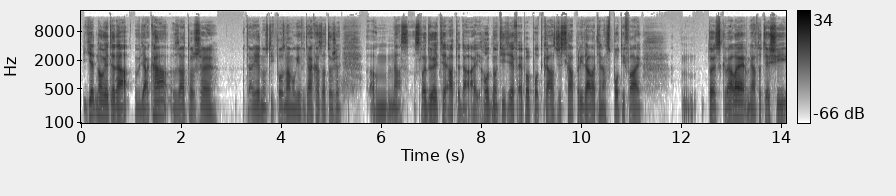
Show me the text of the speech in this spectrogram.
jednou je teda vďaka za to, že tá jednou z tých poznámok je vďaka za to, že um, nás sledujete a teda aj hodnotíte v Apple Podcast, že sa pridávate na Spotify to je skvelé, mňa to teší.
